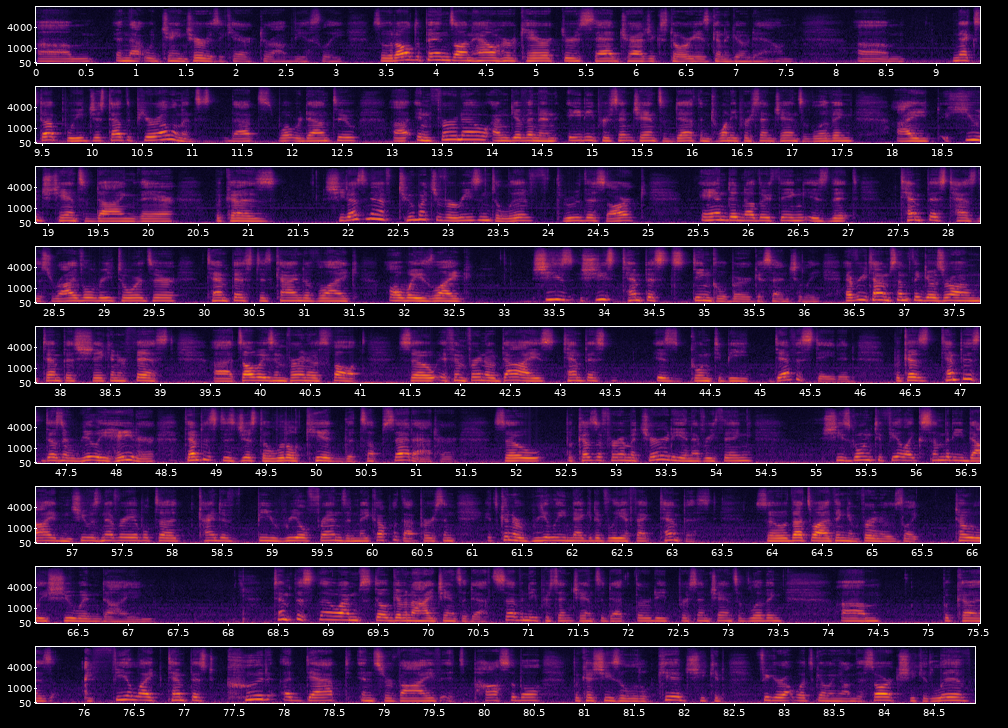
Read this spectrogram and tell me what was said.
Um, and that would change her as a character, obviously. So it all depends on how her character's sad, tragic story is going to go down. Um, next up, we just have the pure elements. That's what we're down to. Uh, Inferno, I'm given an 80% chance of death and 20% chance of living. I huge chance of dying there because she doesn't have too much of a reason to live through this arc. And another thing is that Tempest has this rivalry towards her. Tempest is kind of like always like she's she's Tempest Dinkleberg essentially. Every time something goes wrong, Tempest shaking her fist. Uh, it's always Inferno's fault. So if Inferno dies, Tempest is going to be devastated because Tempest doesn't really hate her. Tempest is just a little kid that's upset at her. So, because of her immaturity and everything, she's going to feel like somebody died and she was never able to kind of be real friends and make up with that person. It's going to really negatively affect Tempest. So, that's why I think Inferno's like totally shoe in dying. Tempest, though, I'm still given a high chance of death 70% chance of death, 30% chance of living. Um, because I feel like Tempest could adapt and survive. It's possible because she's a little kid. She could figure out what's going on this arc. She could live.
